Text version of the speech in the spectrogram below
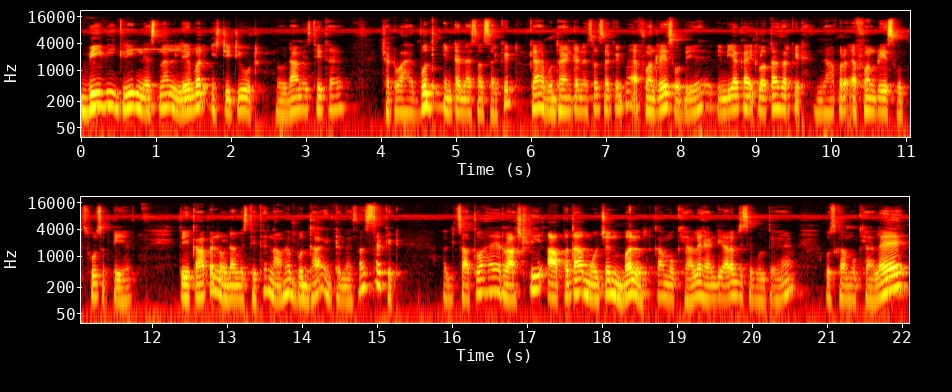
V V Green National Labour Institute Noida में स्थित है। छठवा है बुद्ध इंटरनेशनल सर्किट। क्या है बुद्धा इंटरनेशनल सर्किट में? एफ़ वन रेस होती है। इंडिया का इकलौता सर्किट है जहाँ पर एफ़ वन रेस हो, हो सकती है। तो ये कहाँ पर? नोएडा में स्थित है। नाम है बुद्धा इंटरनेशनल सर्किट। सातवां है, राष्ट्रीय आपदा मोचन बल का मुख्यालय है एन जिसे बोलते हैं। उसका मुख्यालय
